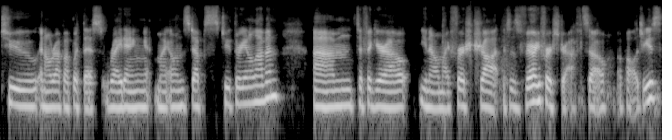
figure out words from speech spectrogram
to, and I'll wrap up with this, writing my own steps two, three, and 11 um, to figure out, you know, my first shot. This is very first draft, so apologies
